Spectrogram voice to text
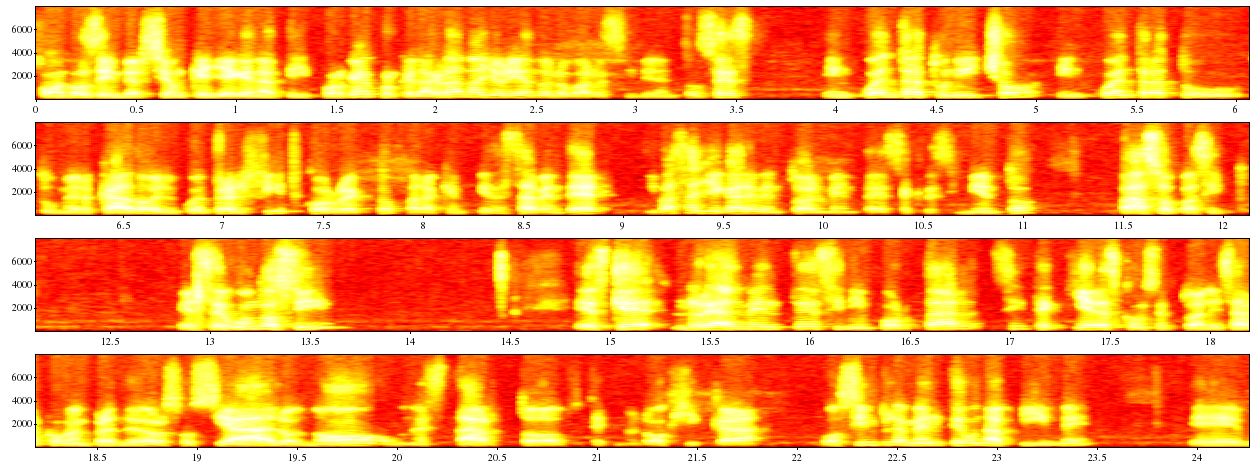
fondos de inversión que lleguen a ti. ¿Por qué? Porque la gran mayoría no lo va a recibir. Entonces, encuentra tu nicho, encuentra tu, tu mercado, encuentra el fit correcto para que empieces a vender y vas a llegar eventualmente a ese crecimiento paso a pasito. El segundo sí es que realmente, sin importar si te quieres conceptualizar como emprendedor social o no, o una startup tecnológica o simplemente una pyme, eh,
